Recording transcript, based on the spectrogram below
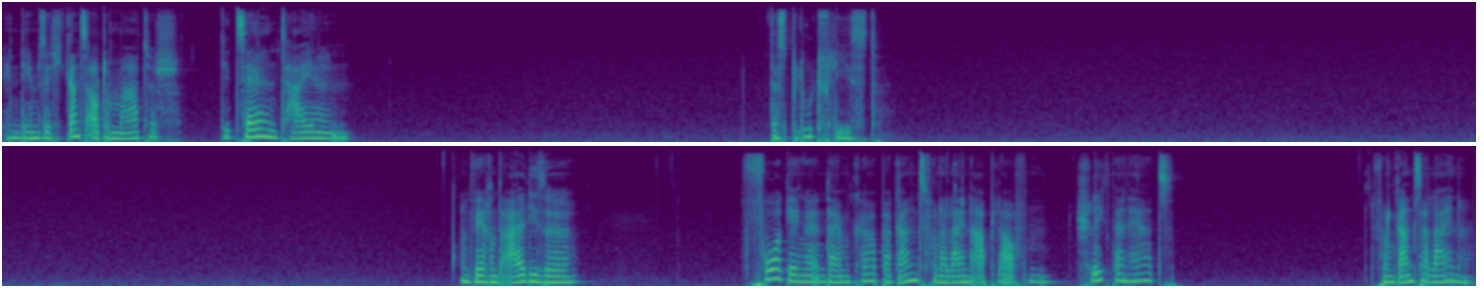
indem sich ganz automatisch die Zellen teilen, das Blut fließt. Und während all diese Vorgänge in deinem Körper ganz von alleine ablaufen, schlägt dein Herz von ganz alleine.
